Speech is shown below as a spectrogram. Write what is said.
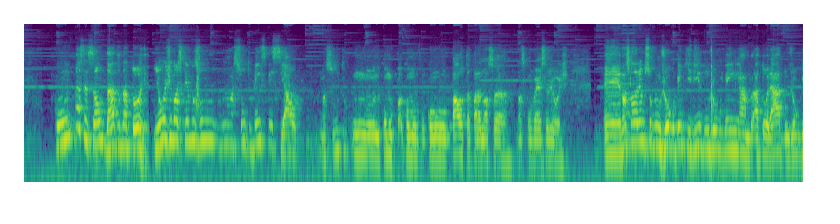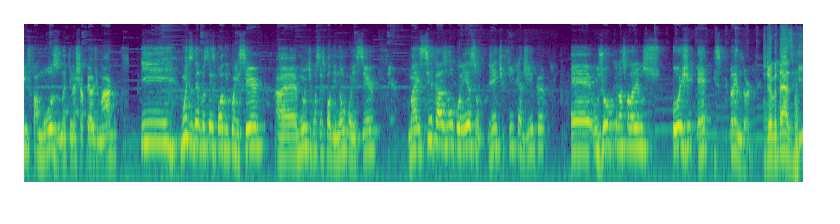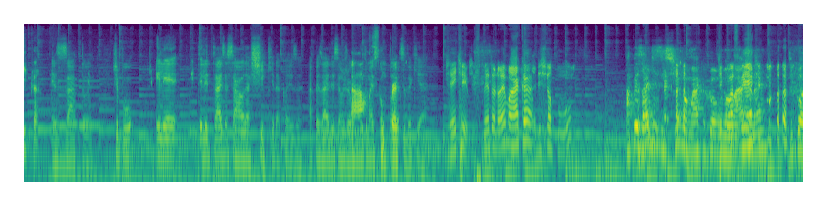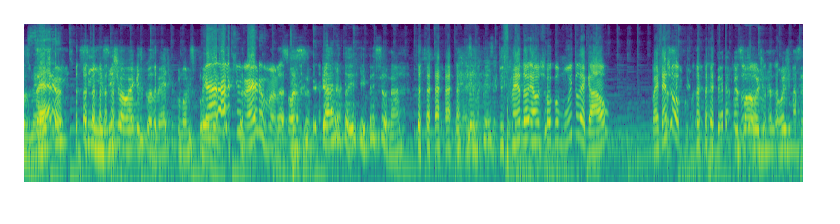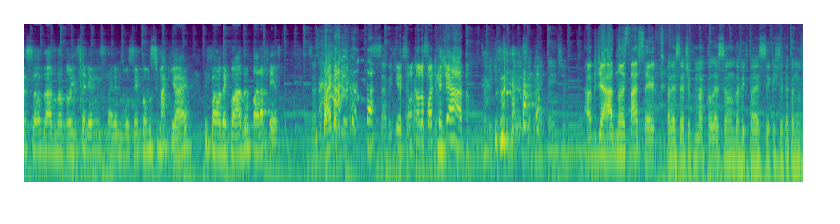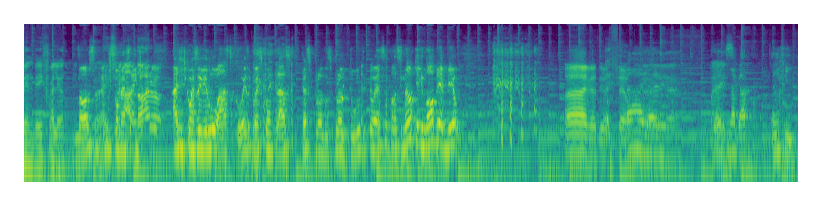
com a sessão Dados da Torre. E hoje nós temos um, um assunto bem especial, um assunto um, como, como, como pauta para a nossa, nossa conversa de hoje. É, nós falaremos sobre um jogo bem querido, um jogo bem adorado, um jogo bem famoso aqui na Chapéu de Mago. E muitos de vocês podem conhecer, é, muitos de vocês podem não conhecer. Mas se caso não conheçam, gente, fica a dica. É, o jogo que nós falaremos hoje é Splendor. Jogo das ricas. Exato. Tipo, ele é. Ele traz essa aura chique da coisa. Apesar de ser um jogo Ah, muito mais super. complexo do que é. Gente, Splendor não é marca de shampoo. Apesar de existir uma marca como De uma marca, né? De cosmético. Sério? Sim, existe uma marca de cosmético com o nome Splendor. Caralho, que merda, mano. Só se... Cara, eu tô aí, fiquei impressionado. Splendor é um jogo muito legal, mas é jogo. Pessoal, hoje, hoje na sessão Dados na Torre seremos, ensinaremos você como se maquiar de forma adequada para a festa. Sabe, Ai, meu Deus. sabe que isso Então eu tô no podcast errado. Sabe o que pareceu de repente? Algo de errado não está certo. Pareceu tipo uma coleção da Victoria's Secret tá tentando vender e falhando. Nossa, a gente começa a, gente, Adoro. a gente começa a leiloar as coisas, começa a comprar as, as os produtos e começa a falar assim, não, aquele nobre é meu. Ai, meu Deus do céu. Ai, ai. Mas. Minha gata. Enfim.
